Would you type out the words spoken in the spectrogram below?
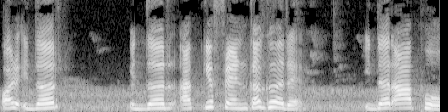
और इधर इधर आपके फ्रेंड का घर है। इधर आप हो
